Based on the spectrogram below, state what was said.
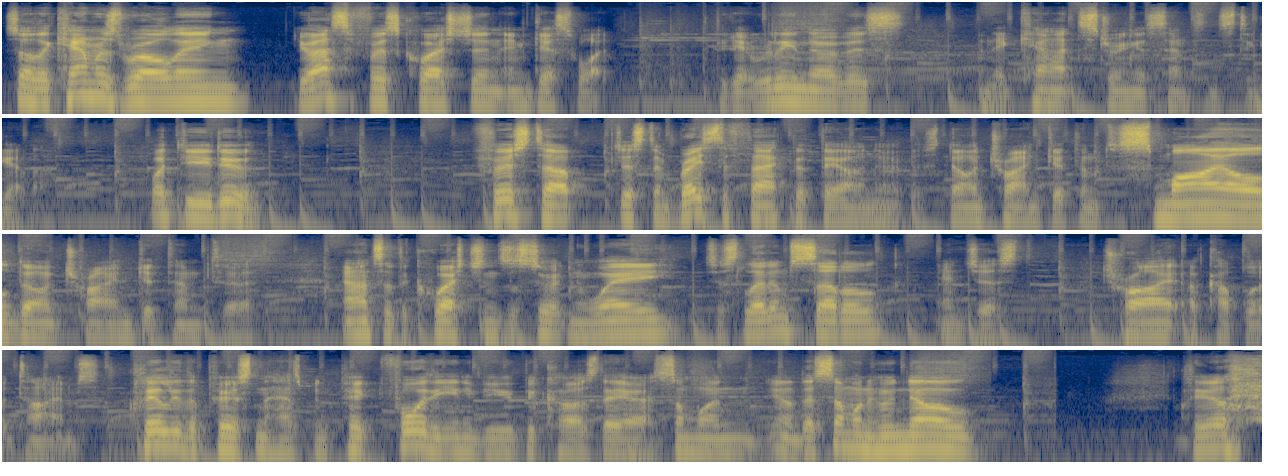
So the camera's rolling, you ask the first question, and guess what? They get really nervous and they can't string a sentence together. What do you do? First up, just embrace the fact that they are nervous. Don't try and get them to smile. Don't try and get them to answer the questions a certain way. Just let them settle and just try a couple of times. Clearly the person has been picked for the interview because they are someone, you know, there's someone who know clearly.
